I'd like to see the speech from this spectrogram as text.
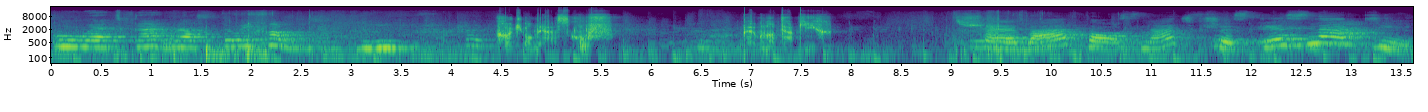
Kółeczka wraz z trójkątem. choć obrazków. Pełno takich. Trzeba poznać wszystkie znaki.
